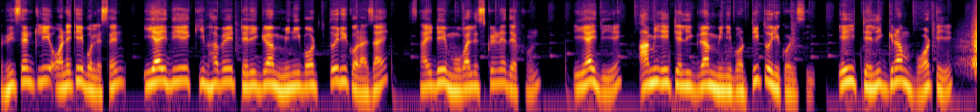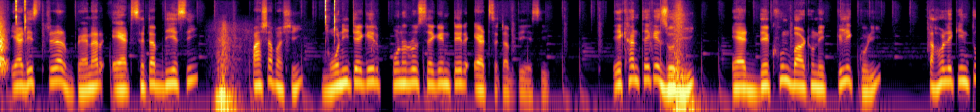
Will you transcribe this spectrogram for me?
রিসেন্টলি অনেকেই বলেছেন ইআই দিয়ে কীভাবে টেলিগ্রাম মিনি বট তৈরি করা যায় সাইডে মোবাইল স্ক্রিনে দেখুন। এআই দিয়ে আমি এই টেলিগ্রাম মিনি বটটি তৈরি করেছি। এই টেলিগ্রাম বটে অ্যাডস্ট্রার ব্যানার অ্যাড সেট দিয়েছি। পাশাপাশি মনি ট্যাগের পনেরো সেকেন্ডের অ্যাড সেট দিয়েছি। এখান থেকে যদি অ্যাড দেখুন বাটনে ক্লিক করি, তাহলে কিন্তু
